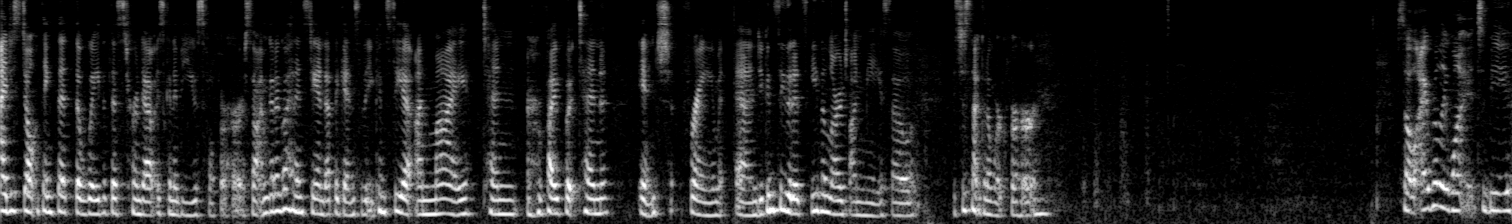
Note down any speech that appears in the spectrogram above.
I just don't think that the way that this turned out is going to be useful for her. So I'm going to go ahead and stand up again so that you can see it on my 10 or 5 foot 10 inch frame and you can see that it's even large on me so it's just not going to work for her. So I really want it to be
